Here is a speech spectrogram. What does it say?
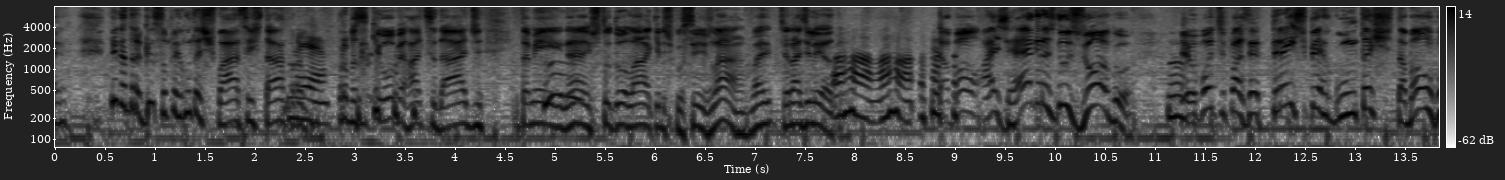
Fica tranquilo, são perguntas fáceis, tá? Pra, É. pra você que ouve a Rádio Cidade e também, né, estudou lá aqueles cursinhos lá, vai tirar de letra. Aham, aham. Tá bom? As regras do jogo. Eu vou te fazer três perguntas, tá bom?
